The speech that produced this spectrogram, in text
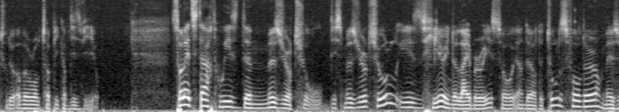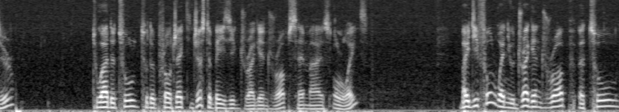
to the overall topic of this video. So let's start with the measure tool. This measure tool is here in the library, so under the tools folder, measure. To add a tool to the project, just a basic drag and drop, same as always. By default, when you drag and drop a tool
